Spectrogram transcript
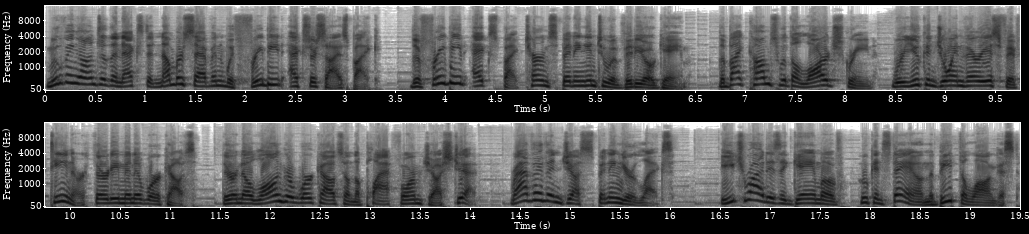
Moving on to the next at number 7 with Freebeat Exercise Bike. The Freebeat X Bike turns spinning into a video game. The bike comes with a large screen, where you can join various 15 or 30 minute workouts. There are no longer workouts on the platform just yet, rather than just spinning your legs. Each ride is a game of who can stay on the beat the longest,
